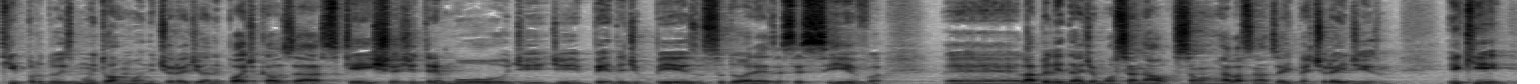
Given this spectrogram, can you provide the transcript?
que produz muito hormônio tiroidiano e pode causar as queixas de tremor, de, de perda de peso, sudorese excessiva, é, labilidade emocional, que são relacionados ao hipertiroidismo. E que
